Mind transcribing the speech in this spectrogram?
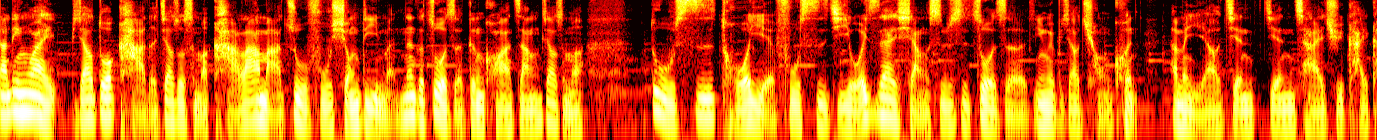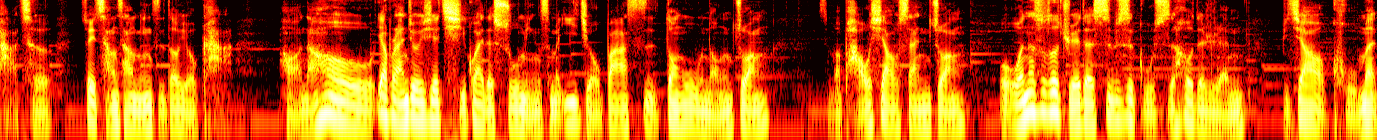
那另外比较多卡的叫做什么卡拉马祝夫兄弟们，那个作者更夸张，叫什么杜斯妥也夫斯基。我一直在想，是不是作者因为比较穷困，他们也要兼兼差去开卡车，所以常常名字都有卡。好，然后要不然就一些奇怪的书名，什么一九八四动物农庄，什么咆哮山庄。我我那时候都觉得，是不是古时候的人比较苦闷？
